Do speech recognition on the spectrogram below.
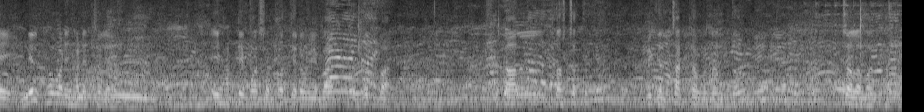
এই নীলফামারি হাটে চলে আসব। এই হাটটি বসে প্রতি রবিবার ও বুধবার সকাল দশটা থেকে বিকেল চারটা পর্যন্ত চলমান থাকে।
